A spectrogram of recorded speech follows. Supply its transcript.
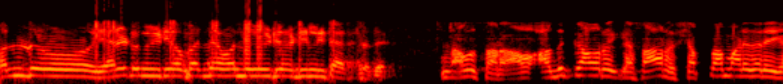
ಒಂದು ಎರಡು ವಿಡಿಯೋ ಬಂದ್ರೆ ಒಂದು ವಿಡಿಯೋ ಡಿಲೀಟ್ ಆಗ್ತದೆ. ಹೌದು ಸರ್. ಅದಕ್ಕೆ ಅವರು ಸರ್ ಶಬ್ದ ಮಾಡಿದಾರೆ ಈಗ.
